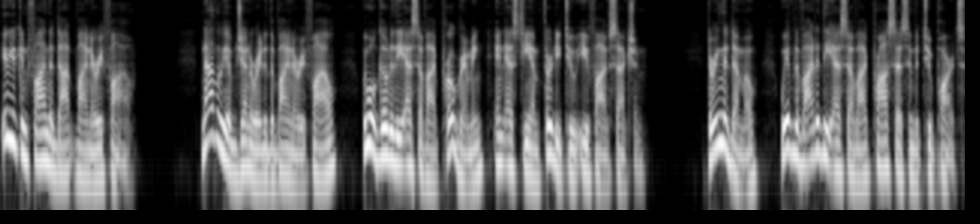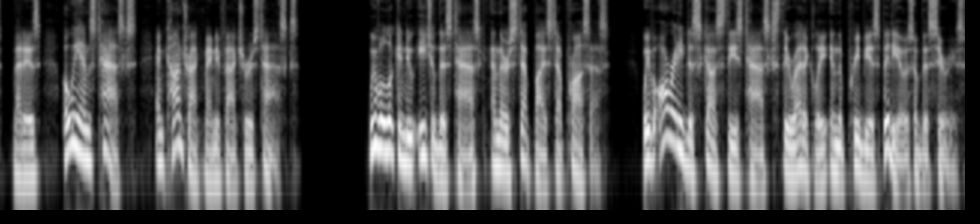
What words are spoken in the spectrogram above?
Here you can find the .binary file. Now that we have generated the binary file, we will go to the SFI Programming in STM32U5 section. During the demo, we have divided the SFI process into two parts, that is, OEM's tasks and contract manufacturer's tasks. We will look into each of this task and their step-by-step -step process. We've already discussed these tasks theoretically in the previous videos of this series.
